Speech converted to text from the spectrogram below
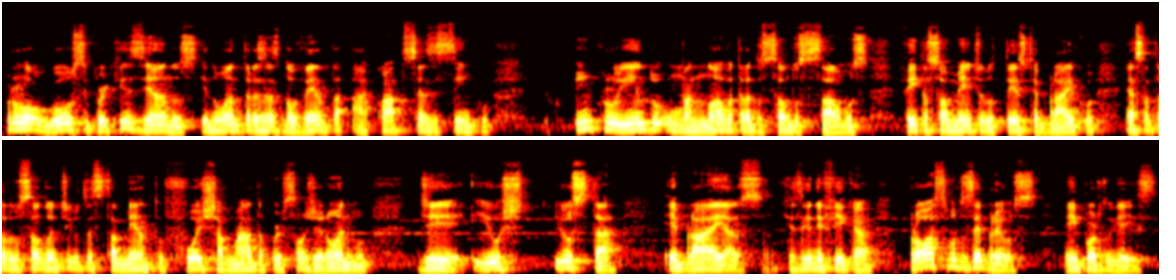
prolongou-se por 15 anos e no ano 390 a 405 incluindo uma nova tradução dos Salmos, feita somente do texto hebraico. Essa tradução do Antigo Testamento foi chamada por São Jerônimo de Justa Hebraias, que significa próximo dos hebreus em português,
